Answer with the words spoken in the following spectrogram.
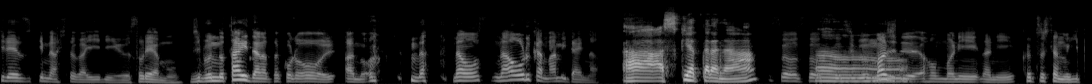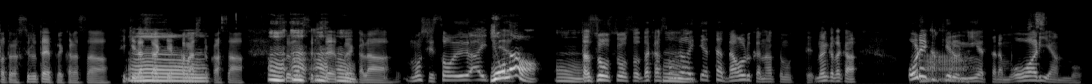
綺麗好きな人がいい理由それやもん。自分の怠惰なところをあの な直す直るかなみたいなああ好きやったらな。そうそうそう。自分マジでほんまに何？靴下脱ぎっぱとかするタイプやからさ引き出し開けっぱなしとかさうん。そういうのするタイプやから、もしそういう相手やっ。たそうそうそう。だからそういう相手やったら治るかなと思って、なんかだから俺かける2やったらもう終わりやんも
